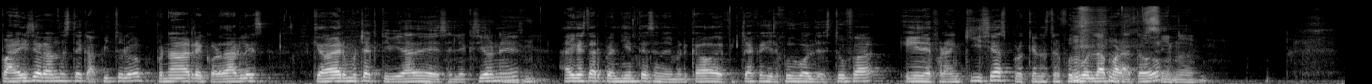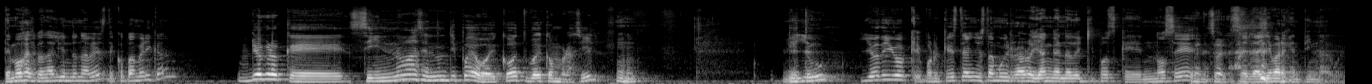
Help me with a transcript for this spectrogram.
para ir cerrando este capítulo, pues nada, recordarles que va a haber mucha actividad de selecciones. Hay que estar pendientes en el mercado de fichajes y el fútbol de estufa y de franquicias, porque nuestro fútbol da para todo. Sí, no. ¿Te mojas con alguien de una vez de Copa América? Yo creo que si no hacen un tipo de boicot, voy con Brasil. ¿Y Yo- tú? Yo digo que porque este año está muy raro y han ganado equipos que no sé. Venezuela. Se la lleva Argentina, güey.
